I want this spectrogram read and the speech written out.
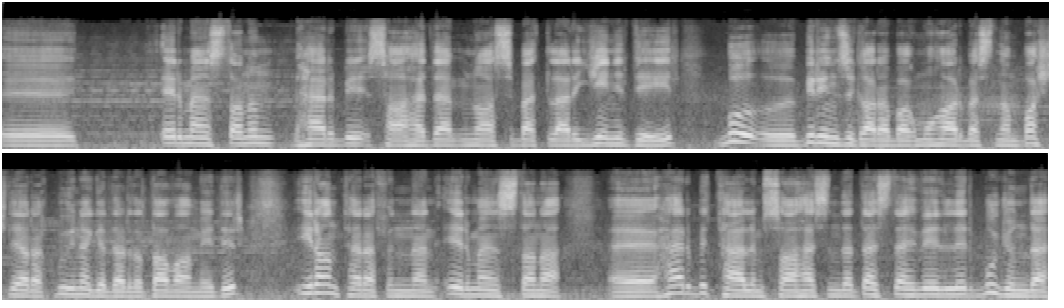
e, Ermənistanın hərbi sahədə münasibətləri yeni deyil. Bu e, birinci Qarabağ müharibəsindən başlayaraq bu günə qədər də davam edir. İran tərəfindən Ermənistana e, hərbi təlim sahəsində dəstək verilir. Bu gün də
